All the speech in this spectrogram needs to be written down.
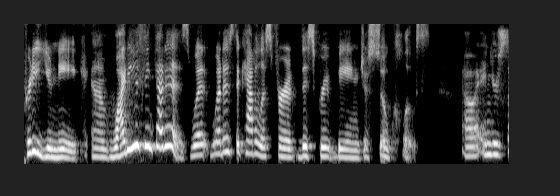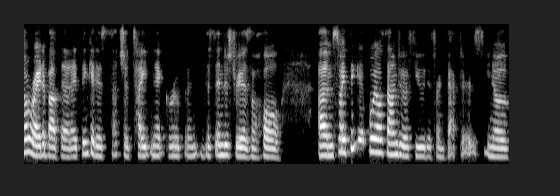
pretty unique. Um, why do you think that is? What what is the catalyst for this group being just so close? Oh, and you're so right about that. I think it is such a tight knit group and this industry as a whole. Um, so I think it boils down to a few different factors. You know,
